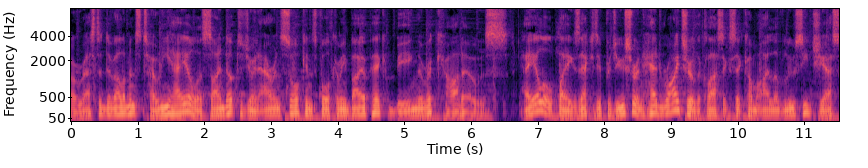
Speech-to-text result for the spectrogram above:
Arrested Development's Tony Hale has signed up to join Aaron Sorkin's forthcoming biopic, Being the Ricardos. Hale will play executive producer and head writer of the classic sitcom I Love Lucy, Jess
